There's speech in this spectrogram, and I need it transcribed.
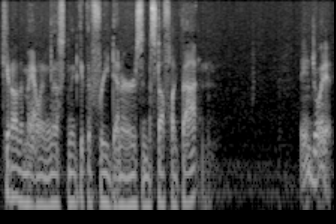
get on the mailing list and they'd get the free dinners and stuff like that. They enjoyed it.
